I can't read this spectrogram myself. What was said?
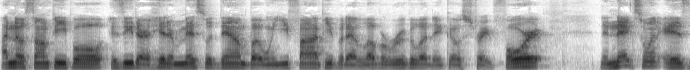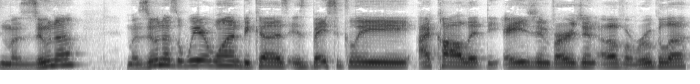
I know some people is either a hit or miss with them, but when you find people that love arugula, they go straight for it. The next one is Mizuna. Mizuna's a weird one because it's basically I call it the Asian version of arugula.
